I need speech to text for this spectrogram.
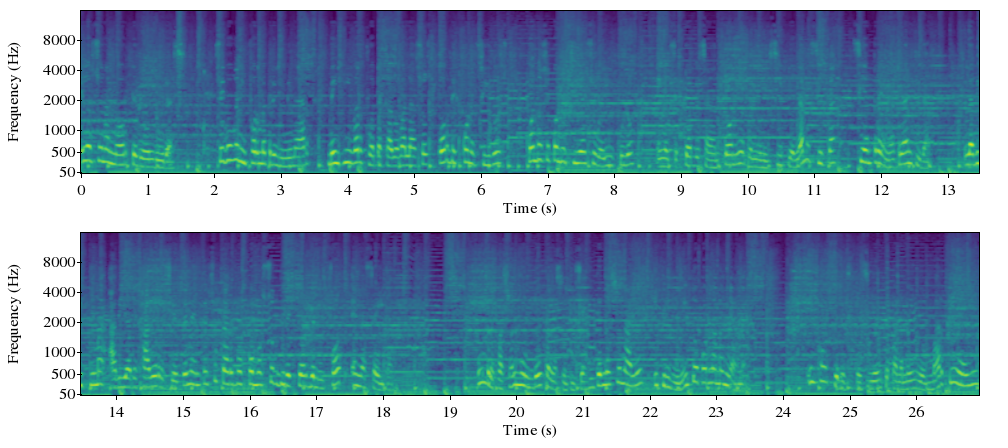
en la zona norte de Honduras. Según el informe preliminar, Mengíbar fue atacado a balazos por desconocidos cuando se conducía en su vehículo en el sector de San Antonio del municipio La Masita, siempre en Atlántida. La víctima había dejado recientemente su cargo como subdirector del INFOT en La Ceiba. Un repaso al mundo con las noticias internacionales y Tribunito por la mañana hijos del expresidente panameño Martinelli,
